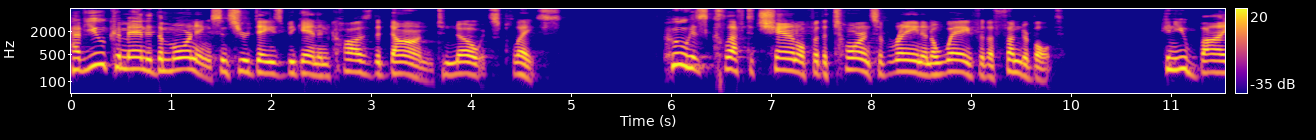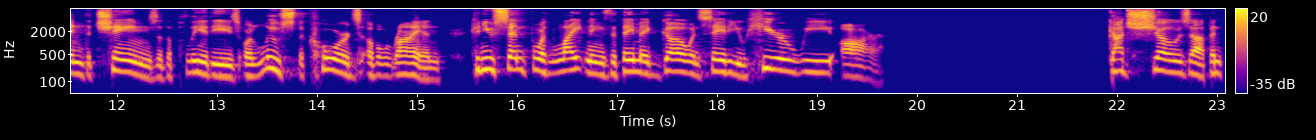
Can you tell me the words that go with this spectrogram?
have you commanded the morning since your days began and caused the dawn to know its place? Who has cleft a channel for the torrents of rain and a way for the thunderbolt? Can you bind the chains of the Pleiades or loose the cords of Orion? Can you send forth lightnings that they may go and say to you, here we are? God shows up. And,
